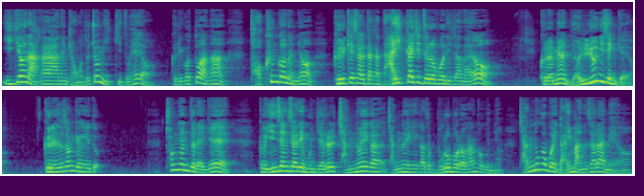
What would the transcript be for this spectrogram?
이겨나가는 경우도 좀 있기도 해요. 그리고 또 하나 더 큰 거는요. 그렇게 살다가 나이까지 들어버리잖아요. 그러면 연륜이 생겨요. 그래서 성경에도 청년들에게 그 인생살이 문제를 장로에가 장로에게 가서 물어보라고 한 거거든요. 장로가 뭐에 나이 많은 사람이에요.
